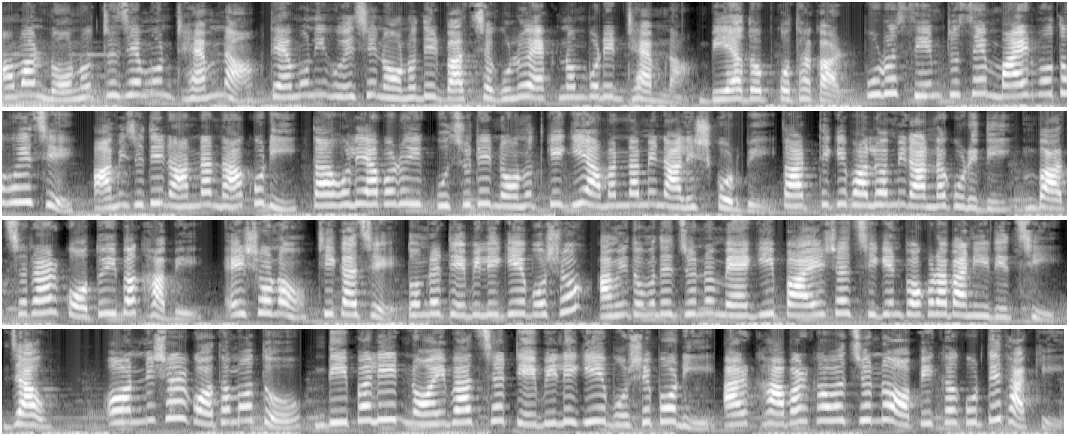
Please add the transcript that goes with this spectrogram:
আমার ননদটা যেমন ঢ্যামনা, তেমনই হয়েছে ননদের বাচ্চাগুলো এক নম্বরের ঢ্যামনা। বেয়াদব কোথাকার। পুরো সেম টু সেম মায়ের মতো হয়েছে। আমি যদি রান্না না করি, তাহলে আবার ওই কুচুটে ননদকে গিয়ে আমার নামে নালিশ করবে। তার থেকে ভালো আমি রান্না করে দিই। বাচ্চারা আর কতই বা খাবে। এই শোনো, ঠিক আছে, তোমরা টেবিলে গিয়ে বসো। আমি তোমাদের জন্য ম্যাগি, পায়েস আর চিকেন পকোড়া বানিয়ে দিচ্ছি। যাও। অন্বেষার কথা মতো দীপালির নয় বাচ্চা টেবিলে গিয়ে বসে পড়ি আর খাবার খাওয়ার জন্য অপেক্ষা করতে থাকি।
